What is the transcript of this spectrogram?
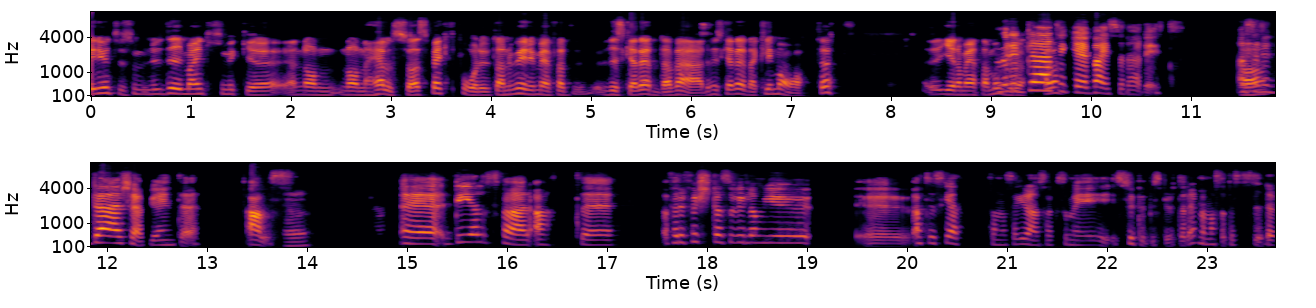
är det ju inte så, nu driver man ju inte så mycket eh, någon, någon hälsoaspekt på det utan nu är det mer för att vi ska rädda världen, vi ska rädda klimatet eh, genom att äta Men morötter. det där tycker jag är bajsnödigt. Alltså Ja. det där köper jag inte alls. Eh, dels för att, eh, för det första så vill de ju eh, att vi ska äta en massa grönsaker som är superbesprutade med massa pesticider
